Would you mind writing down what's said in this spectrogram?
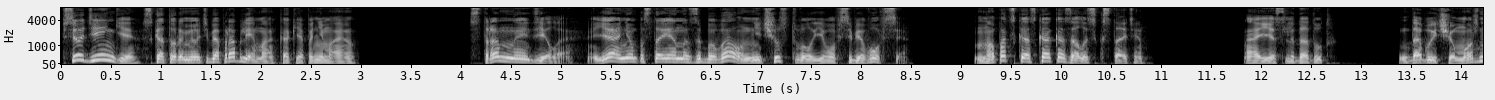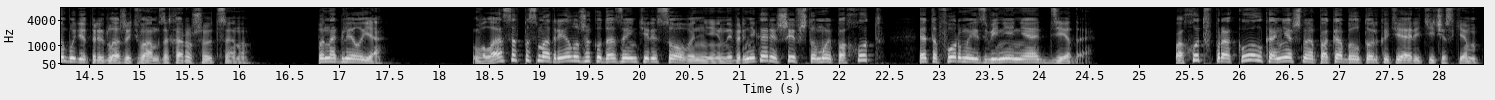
Все деньги, с которыми у тебя проблема, как я понимаю. Странное дело, я о нем постоянно забывал, не чувствовал его в себе вовсе. Но подсказка оказалась кстати. А если дадут? Добычу можно будет предложить вам за хорошую цену? Понаглел я. Власов посмотрел уже куда заинтересованнее, наверняка решив, что мой поход — это форма извинения от деда. Поход в прокол, конечно, пока был только теоретическим,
